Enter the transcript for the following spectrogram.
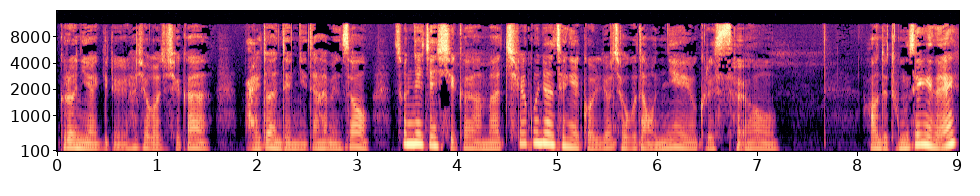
그런 이야기를 하셔가지고 제가 말도 안 됩니다 하면서 손예진 씨가 아마 79년생일걸요? 저보다 언니예요. 그랬어요. 아, 근데 동생이네?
